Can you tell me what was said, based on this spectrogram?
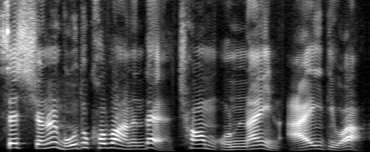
세션을 모두 커버하는데 처음 온라인 아이디와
